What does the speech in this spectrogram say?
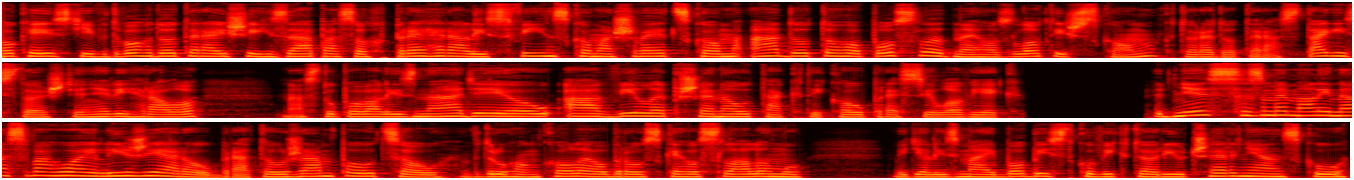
Hokejisti v dvoch doterajších zápasoch prehrali s Fínskom a Švédskom a do toho posledného s Lotyšskom, ktoré doteraz takisto ešte nevyhralo, nastupovali s nádejou a vylepšenou taktikou pre siloviek. Dnes sme mali na svahu aj lyžiarov, bratov Žampovcov v druhom kole obrovského slalomu. Videli sme aj bobistku Viktóriu Černiansku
